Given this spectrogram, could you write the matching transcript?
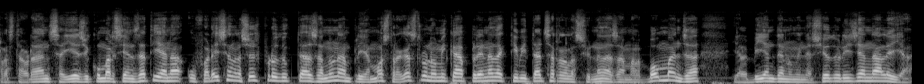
Restaurants, cellers i comerciants de Tiana ofereixen els seus productes en una àmplia mostra gastronòmica plena d'activitats relacionades amb el bon menjar i el vi en denominació d'origen Aleia,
